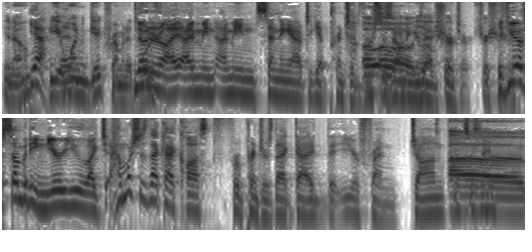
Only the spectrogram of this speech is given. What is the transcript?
You know, Yeah, you get one gig from it. It's No, no, no. I, I mean, I mean, sending out to get printed versus oh, owning oh, your yeah, own sure, printer. sure, sure, if you have somebody near you, like how much does that guy cost for printers? That guy, that your friend John, what's his name? Uh,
